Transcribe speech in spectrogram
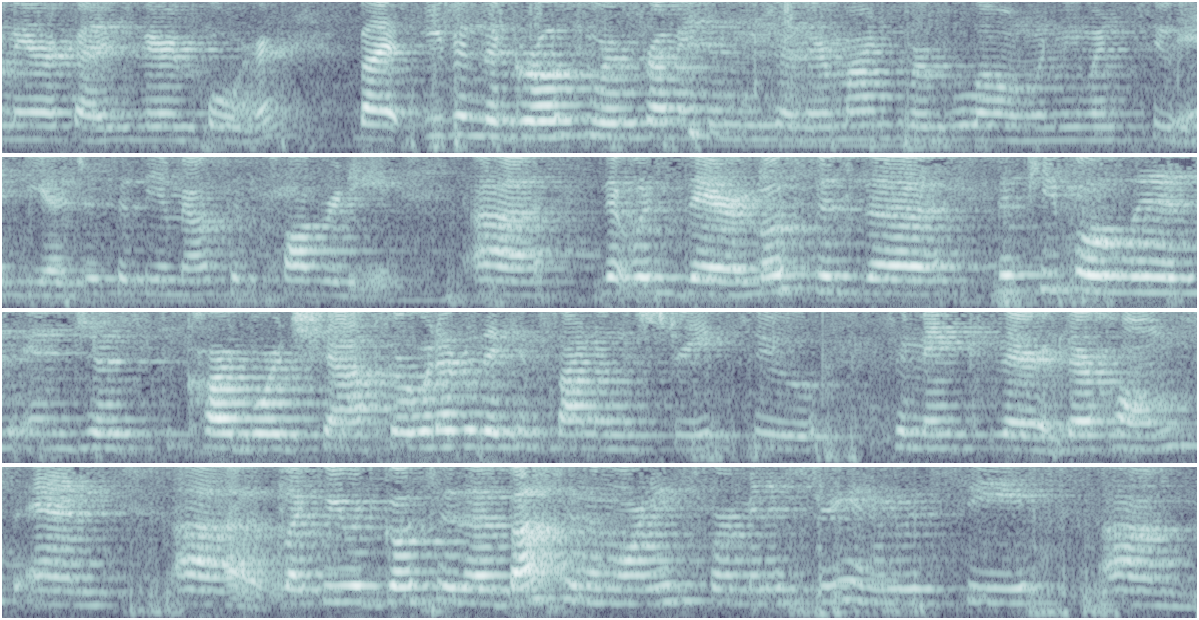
america is very poor but even the girls who were from Indonesia, their minds were blown when we went to India, just at the amount of poverty uh, that was there. Most of the, the people live in just cardboard shacks or whatever they can find on the street to, to make their, their homes. And uh, like we would go to the bus in the mornings for ministry and we would see um,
